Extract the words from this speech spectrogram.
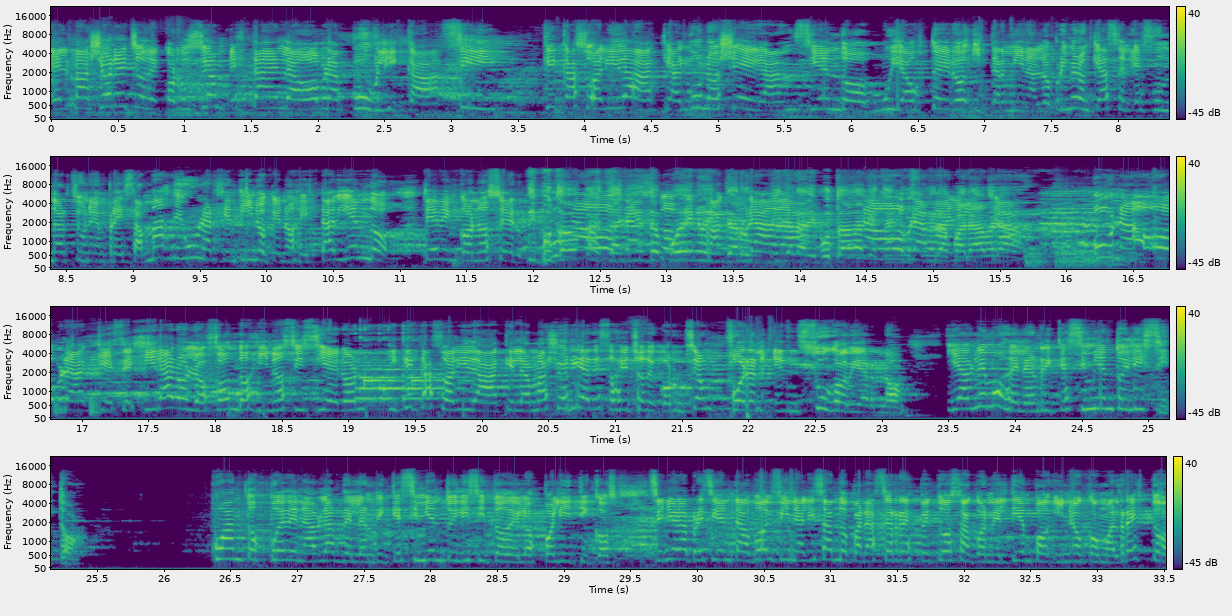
El mayor hecho de corrupción está en la obra pública. Sí, qué casualidad que algunos llegan siendo muy austeros y terminan. Lo primero que hacen es fundarse una empresa. Más de un argentino que nos está viendo deben conocer Diputado una obra ¿pueden interrumpir a la diputada que una está obra uso de la palabra? una obra que se giraron los fondos y no se hicieron. Y qué casualidad que la mayoría de esos hechos de corrupción fueron en su gobierno. Y hablemos del enriquecimiento ilícito. ¿Cuántos pueden hablar del enriquecimiento ilícito de los políticos? Señora Presidenta, voy finalizando para ser respetuosa con el tiempo y no como el resto.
